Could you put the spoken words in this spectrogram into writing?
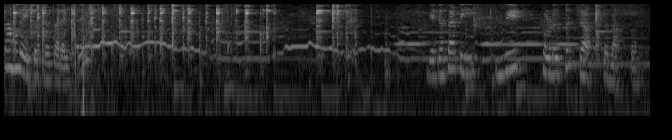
चांगलं एकत्र करायचंय. याच्यासाठी मीठ थोडस जास्त लागतं.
